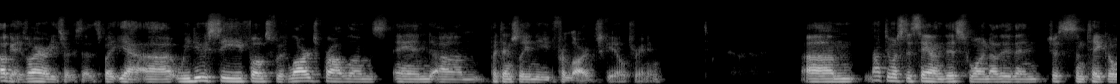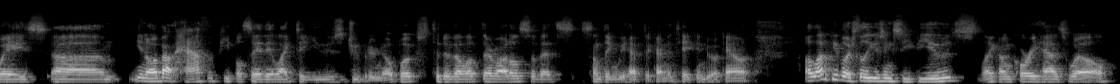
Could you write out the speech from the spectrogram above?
okay, so I already sort of said this, but yeah, uh, we do see folks with large problems and um, potentially a need for large scale training. Um, not too much to say on this one other than just some takeaways. Um, you know, about half of people say they like to use Jupyter notebooks to develop their models. So that's something we have to kind of take into account. A lot of people are still using CPUs like on Cori Haswell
